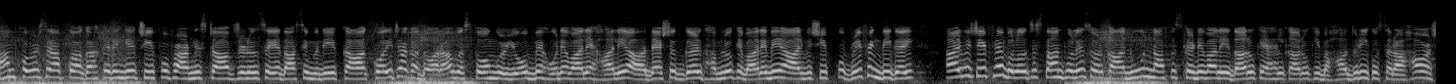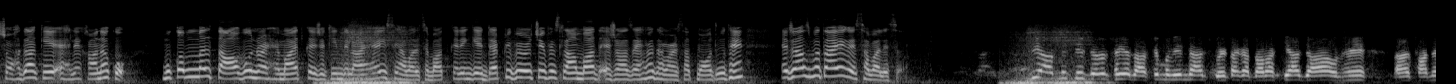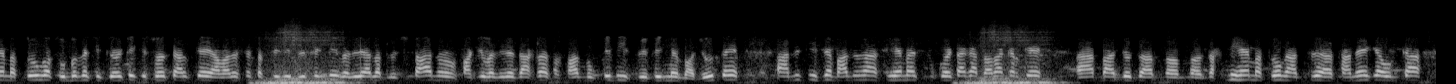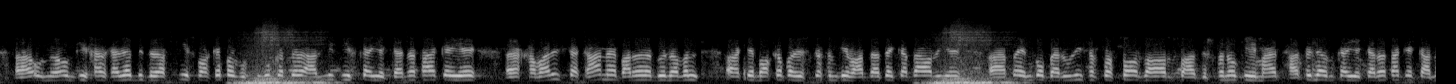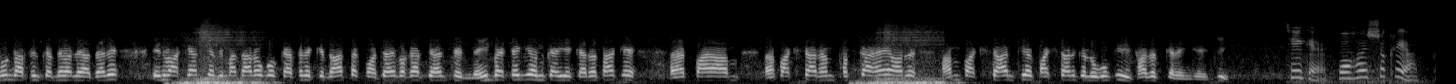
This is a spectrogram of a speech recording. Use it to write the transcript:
अहम खबर से आपको आगाह करेंगे। Chief of army staff general Syed Asim Munir का कोयटा का दौरा। बस्तोंग और योब में होने वाले हालिया दहशतगर्द हमलों के बारे में आर्मी चीफ को ब्रीफिंग दी गई। आर्मी चीफ ने बलोचिस्तान पुलिस और कानून नाफिज करने वाले इदारों के अहलकारों की बहादुरी को सराहा और शहदा के अहल खाना को मुकम्मल ताउन और हमायत का यकीन दिलाया है। इसी हवाले से बात करेंगे। Deputy bureau chief Islamabad Ejaz Ahmed हमारे साथ मौजूद हैं। एजाज बताएगा इस हवाले से। जी army chief general Syed Asim Munir ने आज क्वेटा का दौरा किया, जहाँ उन्हें थाने मस्तूंग और सूबे में सिक्योरिटी की सूरत के हवाले से तफसीली ब्रीफिंग दी। वजी अला बलूचिस्तान और वफाकी वजी दाखिला सफाद मुफ्ती भी इस ब्रीफिंग में मौजूद थे। आर्मी चीफ ने बाद सी एम एस कोयटा का दौरा करके जो जख्मी है मसरूंग थाने के उनका उन, उनकी खैर खैरियत भी दरियाफ्त की इस मौके पर गुफ्तु करते हुए आर्मी चीफ का ये कहना था कि ये खबारिश का काम है। बारह रबी अवल के मौके पर इस किस्म की वारदातें करना और ये इनको बैरूनी सरप्रस्तों और दुश्मनों की हिमायत हासिल है। उनका ये कहना था कि कानून नाफिज करने वाले अदारे इन वाकत के जिम्मेदारों को कैफर किरदार तक पहुँचाए बगैर चैन से नहीं बैठेंगे। उनका ये कहना था कि पा, पाकिस्तान हम सबका है और हम पाकिस्तान की और पाकिस्तान के लोगों की हिफाजत करेंगे। जी। ठीक है बहुत शुक्रिया आपका।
